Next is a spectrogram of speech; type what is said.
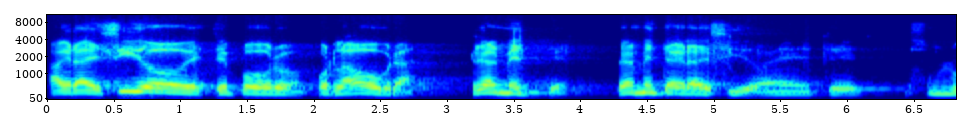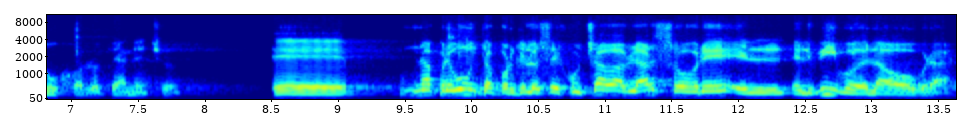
agradecido este, por, por la obra realmente, realmente agradecido. ¿eh? Es un lujo lo que han hecho. Eh, una pregunta, porque los escuchaba hablar sobre el, vivo de la obra.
